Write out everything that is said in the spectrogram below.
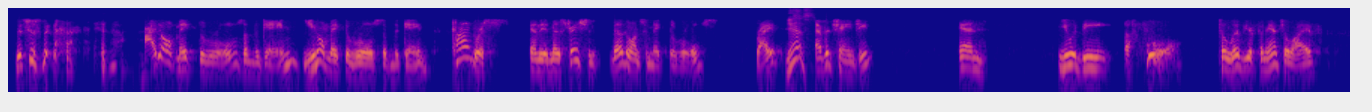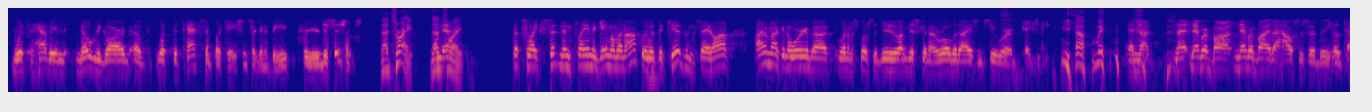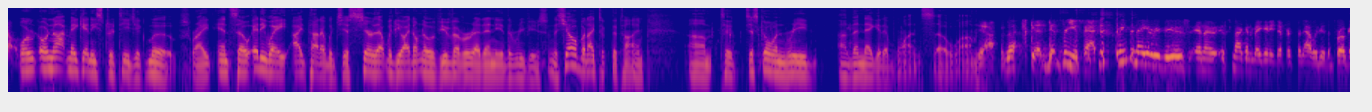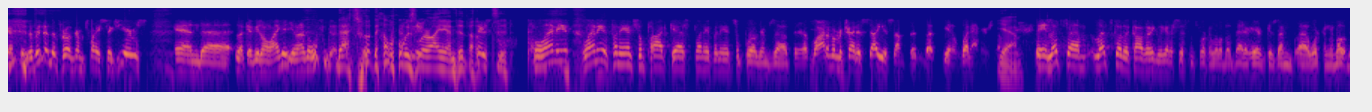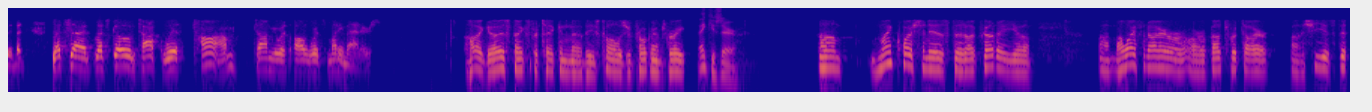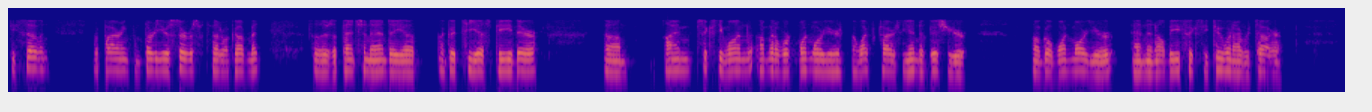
this is the. I don't make the rules of the game. You don't make the rules of the game. Congress and the administration, they're the ones who make the rules, right? Yes. ever changing, and you would be a fool to live your financial life with having no regard of what the tax implications are going to be for your decisions. That's right. That's that- right. That's like sitting and playing a game of Monopoly with the kids and saying, "Oh, I'm, not going to worry about what I'm supposed to do. I'm just going to roll the dice and see where it takes me, Yeah. and not, not never buy never buy the houses or the hotels." or, or not make any strategic moves, right? And so, anyway, I thought I would just share that with you. I don't know if you've ever read any of the reviews from the show, but I took the time um, to just go and read uh, the negative ones. So, um, Yeah, that's good. Good for you, Pat. Read the negative reviews, and uh, it's not going to make any difference in how we do the program. Because we've been doing the program 26 years, and uh, look, if you don't like it, you don't have to listen to it. that's what that was where I ended up. There's too. plenty, plenty of financial podcasts, plenty of financial programs out there. A lot of them are trying to sell you something, but you know, whatever. So. Yeah. Hey, let's um, let's go to the calls. I think we got our systems working a little bit better here because I'm uh, working remotely. But let's uh, let's go and talk with Tom. Tom, you're with Allworth's Money Matters. Hi, guys. Thanks for taking uh, these calls. Your program's great. Thank you, sir. Um, my question is that I've got a uh, uh, my wife and I are, are about to retire. Uh, she is 57, retiring from 30 years service with the federal government. So there's a pension and a, uh, a good TSP there. Um, I'm 61. I'm going to work one more year. My wife retires the end of this year. I'll go one more year, and then I'll be 62 when I retire.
